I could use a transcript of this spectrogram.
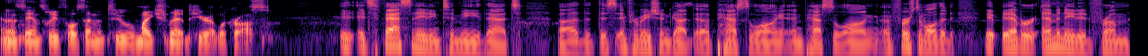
and then Stan Zweifel sent it to Mike Schmidt here at La Crosse. It's fascinating to me that uh, that this information got uh, passed along and passed along. Uh, first of all, that it ever emanated from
